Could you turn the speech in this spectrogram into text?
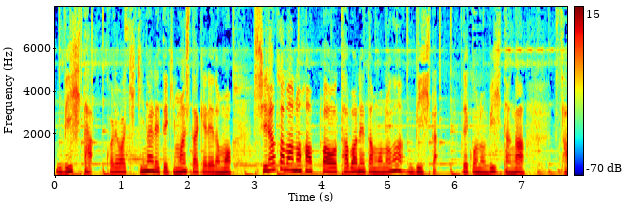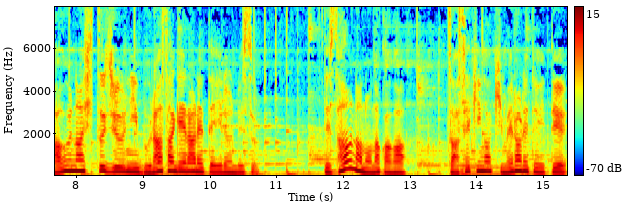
ビヒタ。これは聞き慣れてきましたけれども、白樺の葉っぱを束ねたものがビヒタ。で、このビヒタがサウナ室中にぶら下げられているんです。で、サウナの中が座席が決められていて、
